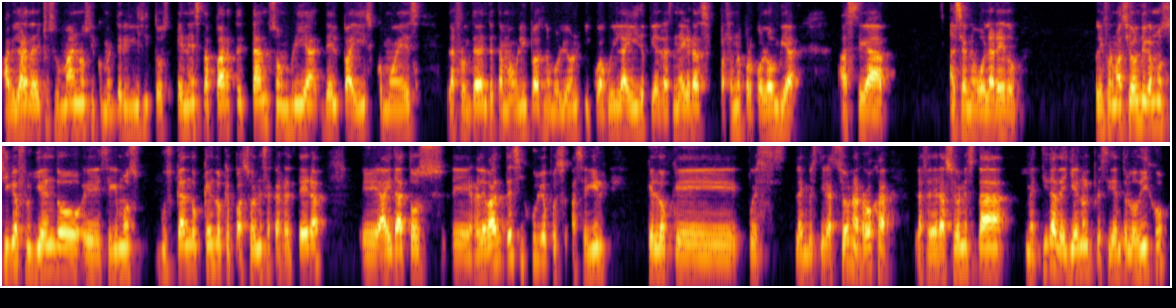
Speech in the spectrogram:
a violar derechos humanos y cometer ilícitos en esta parte tan sombría del país como es la frontera entre Tamaulipas, Nuevo León y Coahuila y de Piedras Negras, pasando por Colombia hacia, hacia Nuevo Laredo. La información, digamos, sigue fluyendo, eh, seguimos buscando qué es lo que pasó en esa carretera. Eh, hay datos eh, relevantes y Julio, pues a seguir qué es lo que, pues, la investigación arroja. La federación está metida de lleno, el presidente lo dijo,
